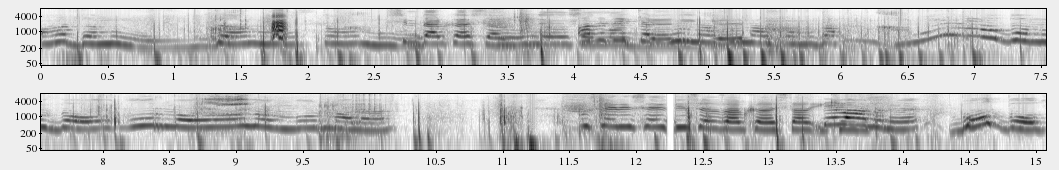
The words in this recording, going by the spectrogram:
Aha damız. Damız damız. Şimdi arkadaşlar videonun sonuna Abi bekle vurma vurma domuza. Vurma domuza. Vurma oğlum vurma lan. Bu seriyi sevdiyseniz arkadaşlar ikinci... Devamını bol bol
